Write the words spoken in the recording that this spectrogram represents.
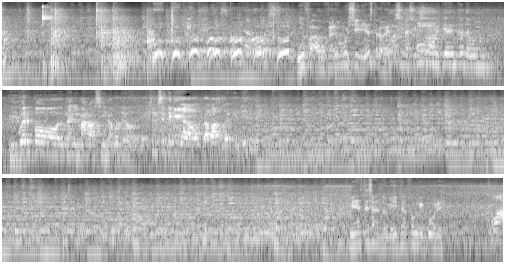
Uf, agujero muy siniestro, ¿eh? Si no, si uno me queda dentro de un, un cuerpo de un animal o así, ¿no? Porque se te caiga la boca abajo, ¿eh? Mira este salto que dice Alfon que cubre. ¡Guau!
